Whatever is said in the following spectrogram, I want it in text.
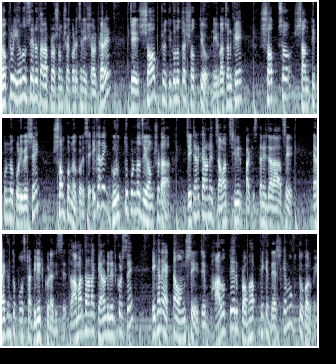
ডক্টর ইউনুসেরও তারা প্রশংসা করেছেন এই সরকারের যে সব প্রতিকূলতা সত্ত্বেও নির্বাচনকে স্বচ্ছ, শান্তিপূর্ণ পরিবেশে সম্পন্ন করেছে। এখানে গুরুত্বপূর্ণ যে অংশটা, যেটার কারণে জামাত শিবির পাকিস্তানের যারা আছে, এরা কিন্তু পোস্টটা ডিলিট করে দিচ্ছে। তো আমার ধারণা কেন ডিলিট করছে? এখানে একটা অংশে যে ভারতের প্রভাব থেকে দেশকে মুক্ত করবে,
